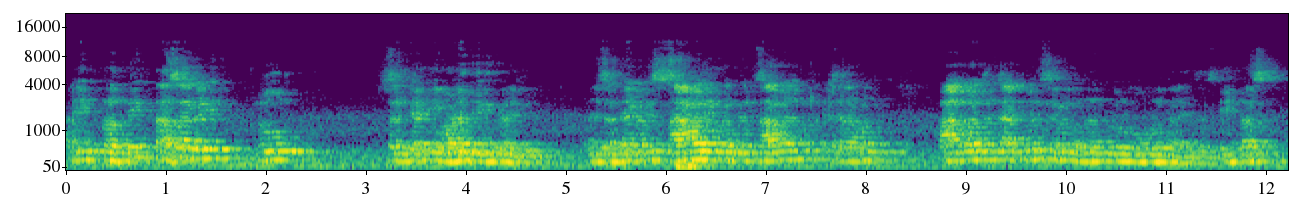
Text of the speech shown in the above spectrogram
आणि प्रत्येक तासावेळी जो संख्या ती वाढत गेली पाहिजे. आणि संध्याकाळी सहा वाजेपर्यंत सहा वाजेपर्यंत कशाला आपण पाच वाजताच्या आतमध्ये सगळं मतदान करून मोकळं करायचं. एक तास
